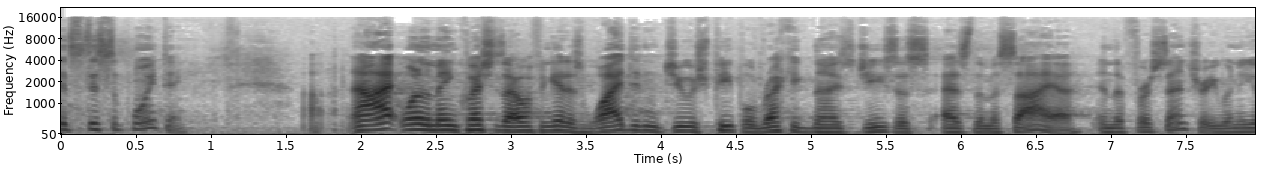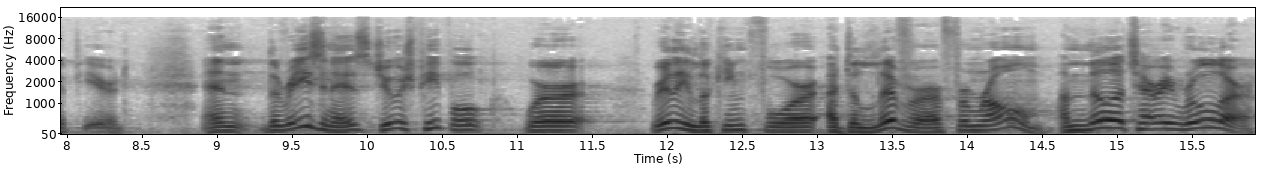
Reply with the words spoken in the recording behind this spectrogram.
it's disappointing. Uh, now, I, one of the main questions I often get is why didn't Jewish people recognize Jesus as the Messiah in the first century when he appeared? And the reason is Jewish people were really looking for a deliverer from Rome, a military ruler,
